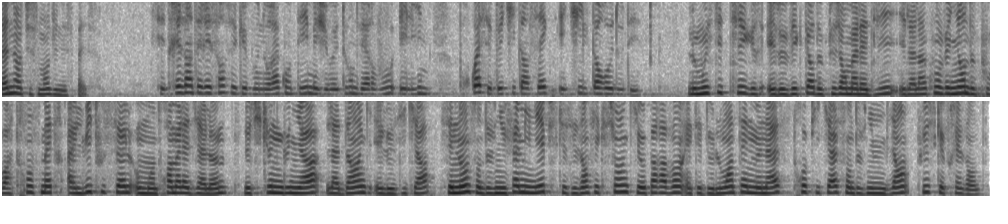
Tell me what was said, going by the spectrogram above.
l'anéantissement d'une espèce. C'est très intéressant ce que vous nous racontez, mais je me tourne vers vous, Eline. Pourquoi ce petit insecte est-il tant redouté? Le moustique tigre est le vecteur de plusieurs maladies. Il a l'inconvénient de pouvoir transmettre à lui tout seul au moins trois maladies à l'homme le chikungunya, la dengue et le zika. Ces noms sont devenus familiers puisque ces infections, qui auparavant étaient de lointaines menaces tropicales, sont devenues bien plus que présentes.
